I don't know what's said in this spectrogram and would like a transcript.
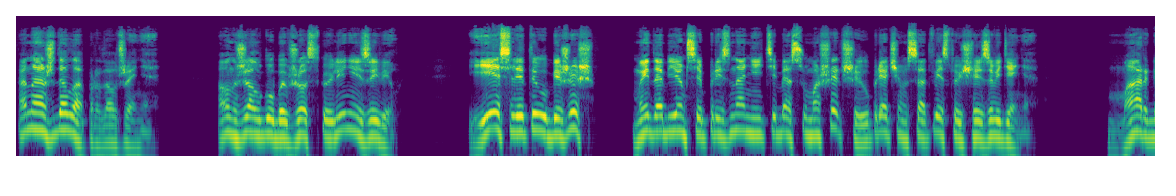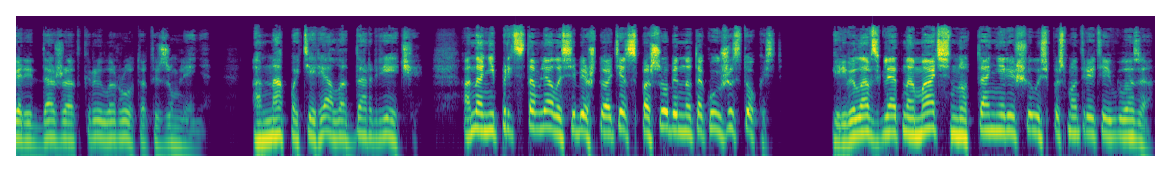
Она ждала продолжения. Он сжал губы в жесткую линию и заявил. «Если ты убежишь, мы добьемся признания тебя сумасшедшей и упрячем в соответствующее заведение». Маргарет даже открыла рот от изумления. Она потеряла дар речи. Она не представляла себе, что отец способен на такую жестокость. Перевела взгляд на мать, но та не решилась посмотреть ей в глаза.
